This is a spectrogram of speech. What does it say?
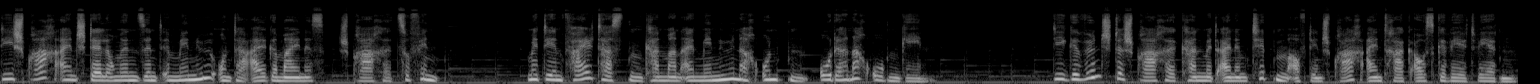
Die Spracheinstellungen sind im Menü unter Allgemeines Sprache zu finden. Mit den Pfeiltasten kann man ein Menü nach unten oder nach oben gehen. Die gewünschte Sprache kann mit einem Tippen auf den Spracheintrag ausgewählt werden.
